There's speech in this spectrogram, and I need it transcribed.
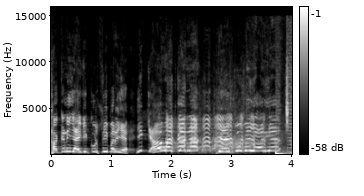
थक नहीं जाएगी कुर्सी पर ही है। ये क्या बात कर रहा है यार ये।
